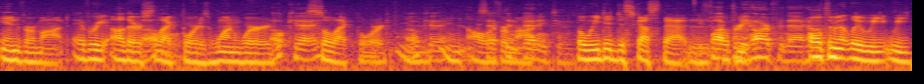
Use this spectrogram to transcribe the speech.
in Vermont. Every other Oh. select board is one word. Okay. Select board in, Okay. in all Except of in Bennington. But we did discuss that. And You fought pretty hard for that, huh? Ultimately, we, we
